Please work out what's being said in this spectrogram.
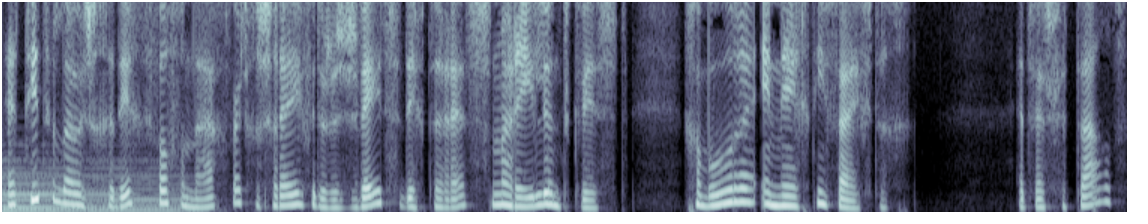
Het titeloze gedicht van vandaag werd geschreven door de Zweedse dichteres Marie Lundqvist, geboren in 1950. Het werd vertaald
